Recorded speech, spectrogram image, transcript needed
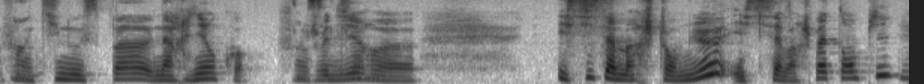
enfin Mm. qui n'ose pas, euh, n'a rien, quoi. Enfin, je veux dire. Et si ça marche, tant mieux. Et si ça marche pas, tant pis. Mm.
